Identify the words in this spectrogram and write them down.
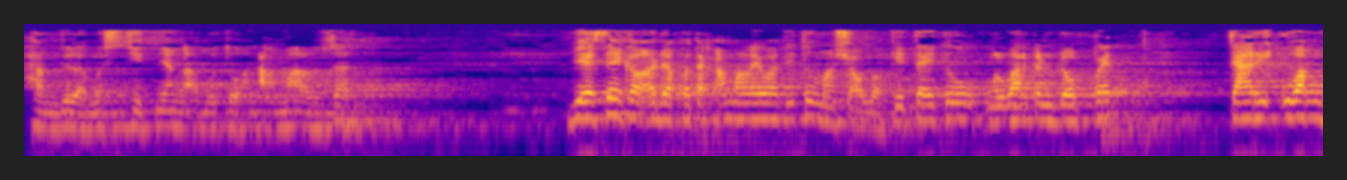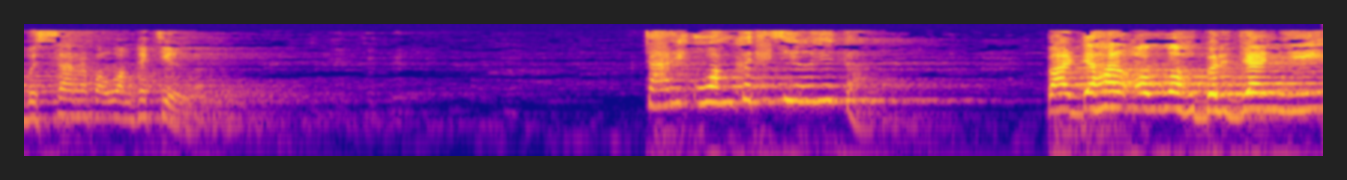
Alhamdulillah masjidnya nggak butuh amal Ustaz. Biasanya kalau ada kotak amal lewat itu Masya Allah Kita itu mengeluarkan dompet Cari uang besar apa uang kecil Cari uang kecil kita. Padahal Allah berjanji,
